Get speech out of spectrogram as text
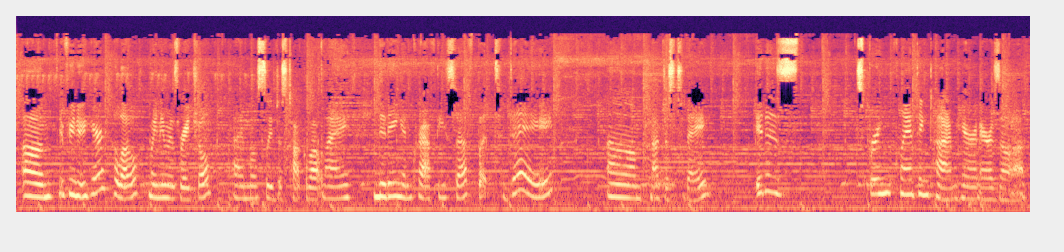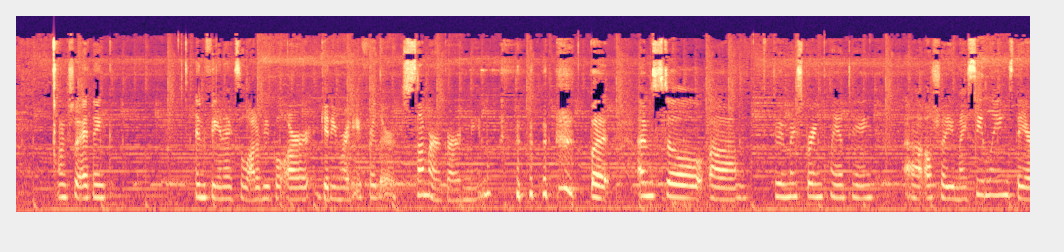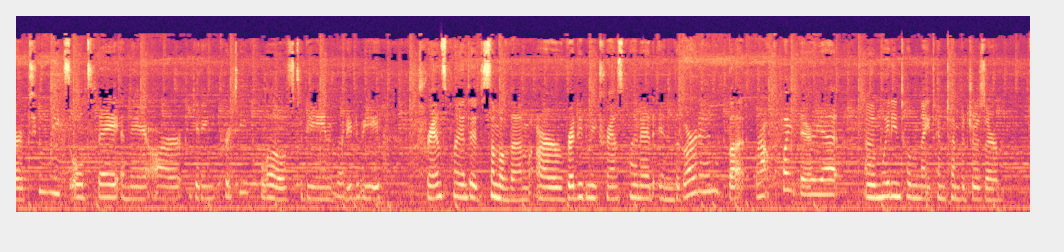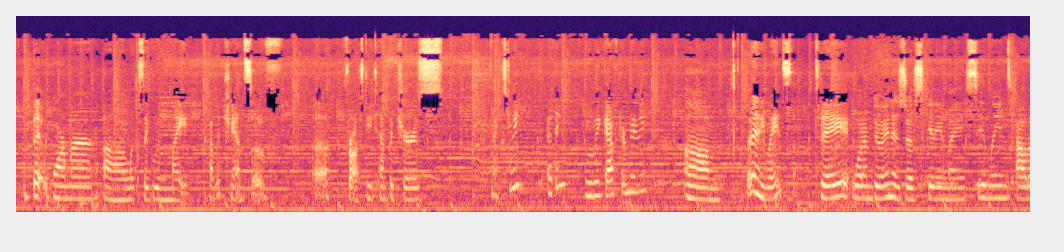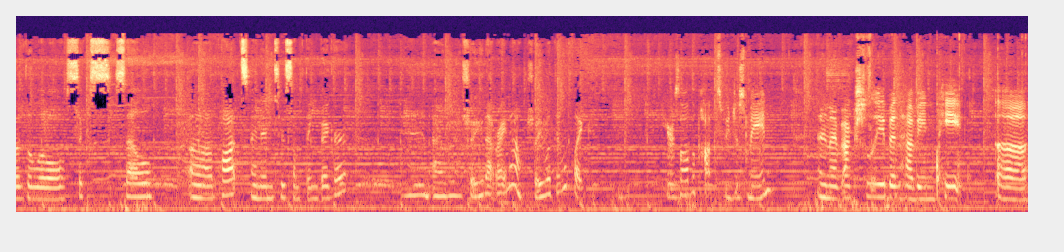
Um, if you're new here, hello, my name is Rachel. I mostly just talk about my knitting and crafty stuff, but today, um, not just today, it is spring planting time here in Arizona. Actually, I think in Phoenix, a lot of people are getting ready for their summer gardening, but I'm still um, doing my spring planting. Uh, I'll show you my seedlings. They are two weeks old today and they are getting pretty close to being ready to be transplanted. Some of them are ready to be transplanted in the garden, but we're not quite there yet. I'm waiting till the nighttime temperatures are bit warmer. Uh, looks like we might have a chance of uh, frosty temperatures next week, I think, the week after maybe. Um, but anyways, today what I'm doing is just getting my seedlings out of the little six cell uh, pots and into something bigger. And I will show you that right now, show you what they look like. Here's all the pots we just made. And I've actually been having Pete uh,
